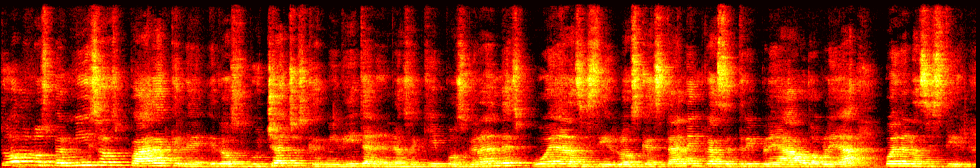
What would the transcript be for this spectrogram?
todos los permisos para que los muchachos que militan en los equipos grandes puedan asistir. Los que están en clase AAA o AA puedan asistir.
